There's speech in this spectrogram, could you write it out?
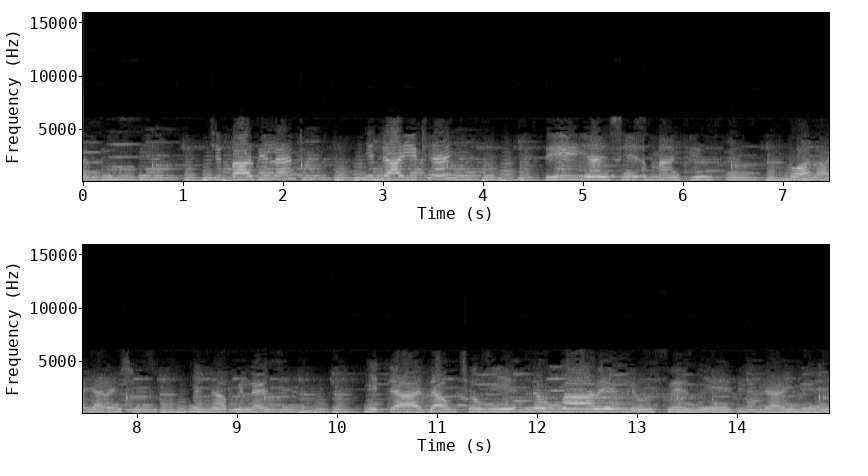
န်သူပင်ချစ်ပါသည်လမ်းတွင်မြစ်တာရည်ဖြန်းရင်ဒီရန်ရှင်အမှန်ကင်းစင်သွားလာရရင်ရှင်မျက်နာပွင့်လန်းခြင်းမြစ်တာဆောင်ချုံရင်လုံးမပဲလို့ဆွဲမြဲသူတိုင်းလင်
